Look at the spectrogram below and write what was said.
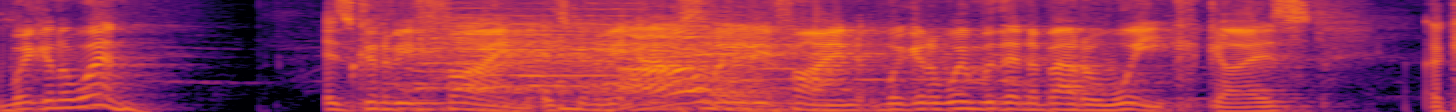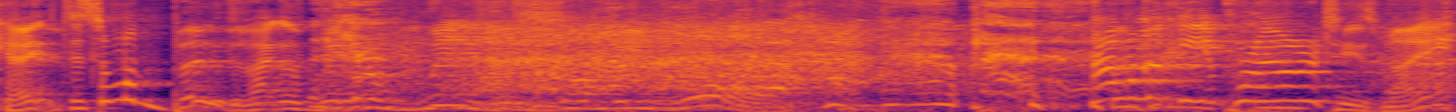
We're going to win. It's going to be fine. It's going to be oh. absolutely fine. We're going to win within about a week, guys. Okay? Did someone boo the fact that we're going to win the zombie war? Have a look at your priorities, mate.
